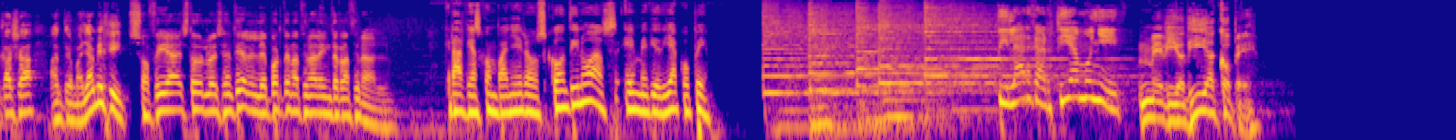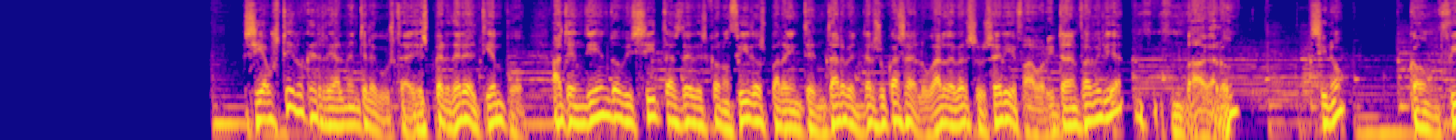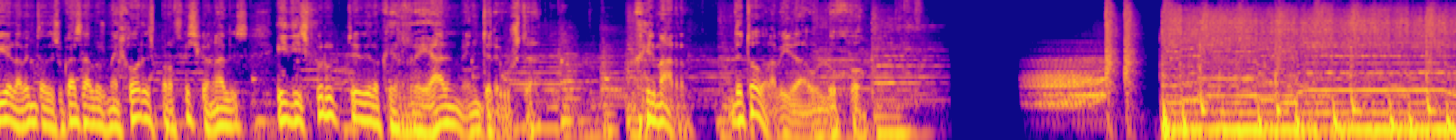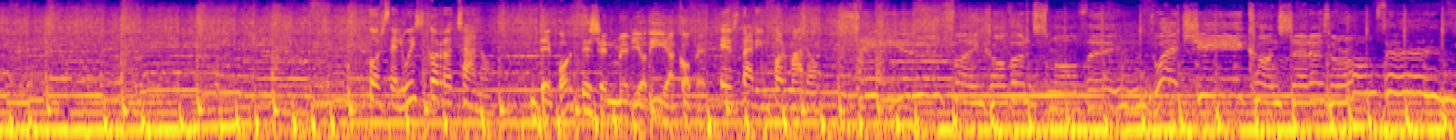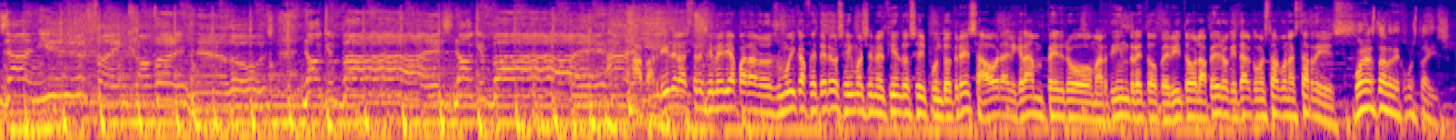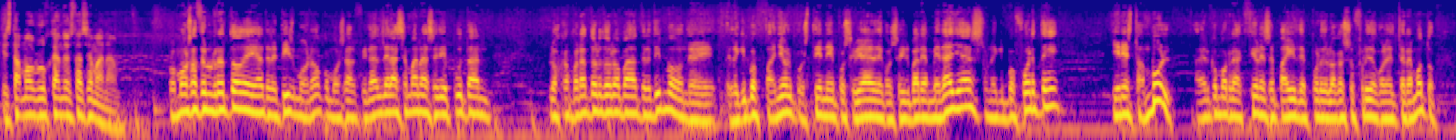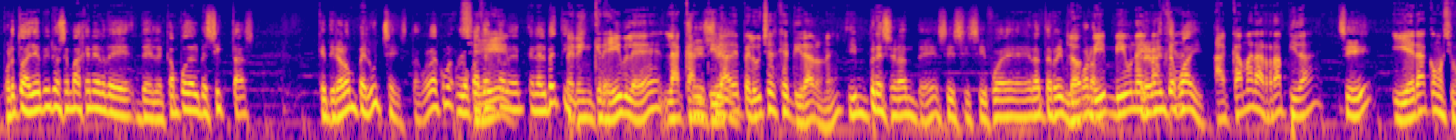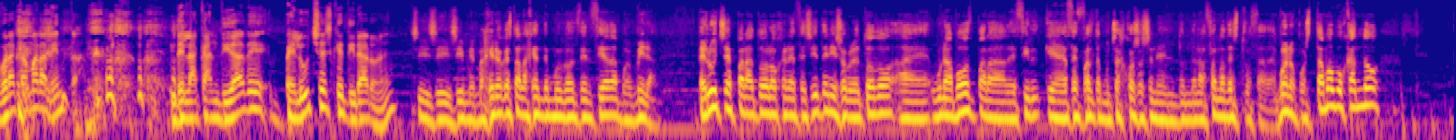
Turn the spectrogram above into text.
casa ante Miami Heat. Sofía, esto es lo esencial del deporte nacional e internacional. Gracias, compañeros. Continúas en Mediodía Copé. Pilar García Muñiz. Mediodía Cope. Si a usted lo que realmente le gusta es perder el tiempo atendiendo visitas de desconocidos para intentar vender su casa en lugar de ver su serie favorita en familia, hágalo. Si no, confíe la venta de su casa a los mejores profesionales y disfrute de lo que realmente le gusta. Gilmar, de toda la vida un lujo. José Luis Corrochano. Deportes en Mediodía Cope. Estar informado. A partir de las tres y media para los muy cafeteros seguimos en el 106.3. Ahora el gran Pedro Martín, reto Pedrito. Hola Pedro, ¿qué tal? ¿Cómo estás? Buenas tardes. Buenas tardes, ¿cómo estáis? ¿Qué estamos buscando esta semana? Pues vamos a hacer un reto de atletismo, ¿no? Como si al final de la semana se disputan los campeonatos de Europa de atletismo, donde el equipo español pues tiene posibilidades de conseguir varias medallas, un equipo fuerte, y en Estambul, a ver cómo reacciona ese país después de lo que ha sufrido con el terremoto. Por cierto, ayer vi unas imágenes de- del campo del Besiktas que tiraron peluches, ¿te acuerdas lo que con el- en el Betis? Pero increíble, ¿eh? La cantidad sí. de peluches que tiraron, ¿eh? Impresionante, ¿eh? sí, sí, sí, fue, era terrible. Lo- Bueno, vi, vi una imagen guay. a cámara rápida Sí, y era como si fuera cámara lenta. de la cantidad de peluches que tiraron, ¿eh? Sí, sí, sí. Me imagino que está la gente muy concienciada. Pues mira, peluches para todos los que necesiten y sobre todo eh, una voz para decir que hace falta muchas cosas en el donde la zona destrozada. Bueno, pues estamos buscando,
